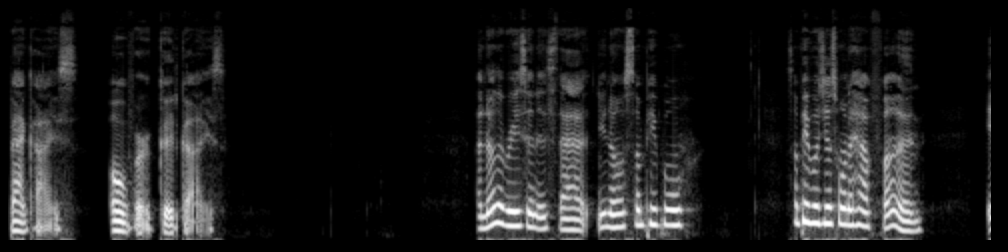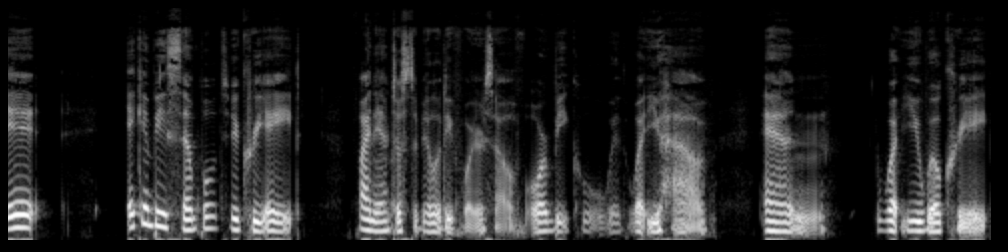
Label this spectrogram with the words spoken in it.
bad guys over good guys. Another reason is that, you know, some people some people just want to have fun. It it can be simple to create financial stability for yourself or be cool with what you have and what you will create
